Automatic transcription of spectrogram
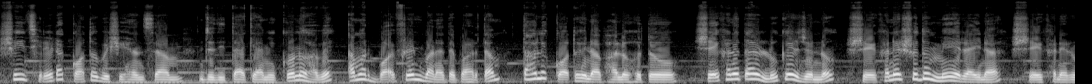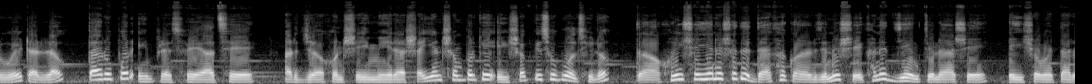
সেই ছেলেটা কত বেশি হ্যান্ডসাম যদি তাকে আমি কোনোভাবে আমার বয়ফ্রেন্ড বানাতে পারতাম, তাহলে কতই না ভালো হতো। সেখানে তার লুকের জন্য সেখানে শুধু মেয়েরাই না সেখানের ওয়েটাররাও তার উপর ইমপ্রেস হয়ে আছে। আর যখন সেই মেয়েরা সাইয়ান সম্পর্কে এইসব কিছু বলছিল তখনই সাইয়ানের সাথে দেখা করার জন্য সেখানে জেং চলে আসে। এই সময় তার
